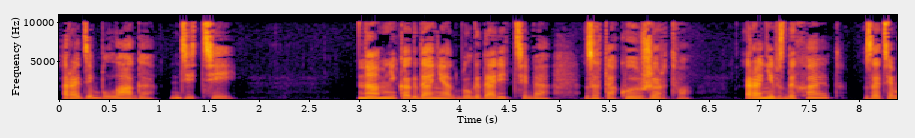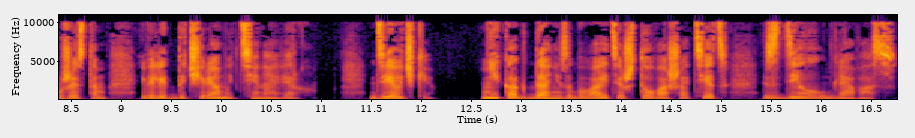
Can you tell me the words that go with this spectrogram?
ради блага детей. Нам никогда не отблагодарить тебя за такую жертву. Рани вздыхает, затем жестом велит дочерям идти наверх. Девочки, никогда не забывайте, что ваш отец сделал для вас.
